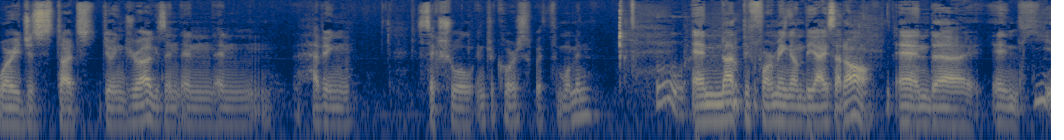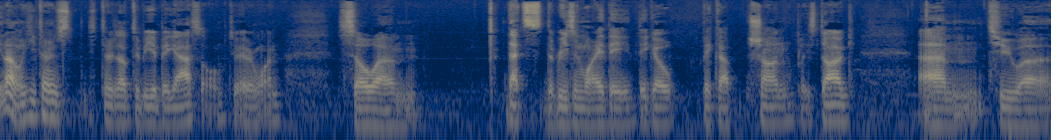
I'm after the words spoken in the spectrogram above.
where he just starts doing drugs and, and, and having sexual intercourse with women Ooh. and not performing on the ice at all. And uh, and he, you know, he turns he turns out to be a big asshole to everyone. So um, that's the reason why they, they go pick up Seann, plays Dog, um, to uh,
